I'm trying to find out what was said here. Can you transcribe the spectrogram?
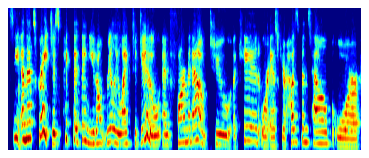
See and that's great. Just pick the thing you don't really like to do and farm it out to a kid or ask your husband's help or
